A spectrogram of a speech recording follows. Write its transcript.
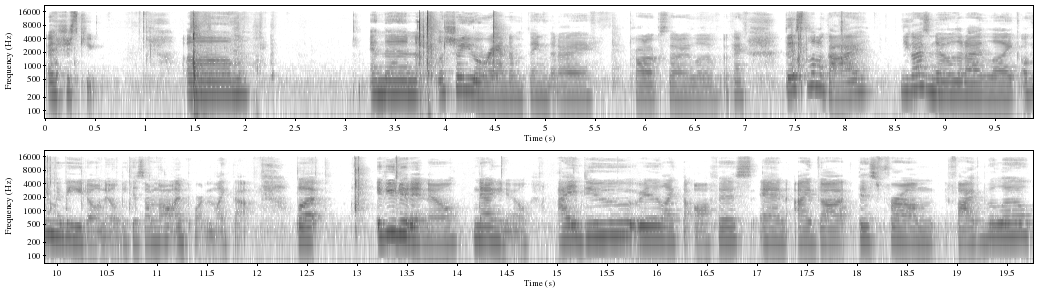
it's just cute. Um, and then let's show you a random thing that I, products that I love, okay? This little guy, you guys know that I like, okay, maybe you don't know because I'm not important like that. But if you didn't know, now you know. I do really like The Office and I got this from Five Below.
